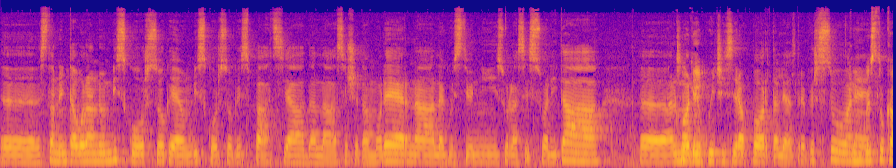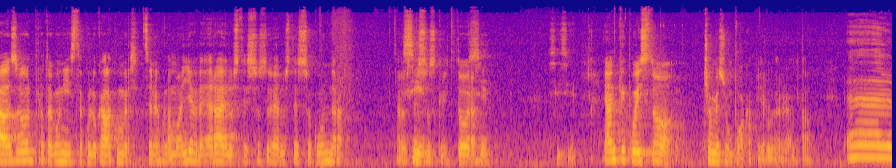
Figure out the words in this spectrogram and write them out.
eh, stanno intavolando un discorso che è un discorso che spazia dalla società moderna alle questioni sulla sessualità, eh, al sì, modo in cui ci si rapporta alle altre persone. In questo caso il protagonista, quello che ha la conversazione con la moglie vera, è lo stesso, è lo stesso Kundera, è lo sì, stesso scrittore. Sì. sì, sì. E anche questo ci ho messo un po' a capirlo in realtà. Eh,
